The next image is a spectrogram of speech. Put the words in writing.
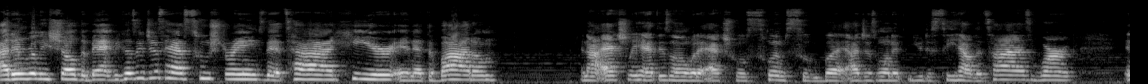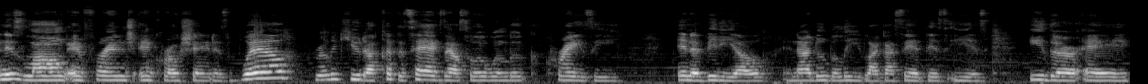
I didn't really show the back because it just has two strings that tie here and at the bottom. And I actually had this on with an actual swimsuit, but I just wanted you to see how the ties work. And it's long and fringe and crocheted as well. Really cute. I cut the tags out so it wouldn't look crazy in a video. And I do believe, like I said, this is either a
